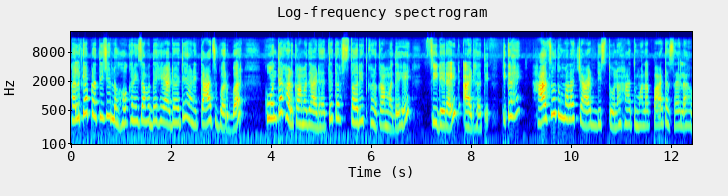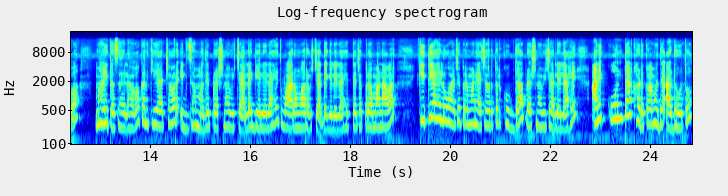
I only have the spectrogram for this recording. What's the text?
हलक्या प्रतीचे लोह खनिजामध्ये हे आढळते आणि त्याचबरोबर कोणत्या खडकामध्ये आढळते? तर स्तरित खडकामध्ये हे सिडेराईट आढळते. ठीक आहे? हा जो तुम्हाला चार्ट दिसतो ना हा तुम्हाला पाठ असायला हवा माहीत असायला हवं कारण की याच्यावर एक्झाममध्ये प्रश्न विचारले गेलेले आहेत वारंवार विचारले गेलेले आहेत. त्याच्या प्रमाणावर किती आहे लोहाचे प्रमाण याच्यावर तर खूपदा प्रश्न विचारलेला आहे. आणि कोणत्या खडकामध्ये आढळतो?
